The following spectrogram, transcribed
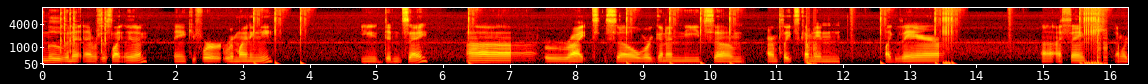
moving it ever so slightly then. Thank you for reminding me. You didn't say. Uh, Right, so we're gonna need some iron plates coming in like there. uh, I think. And we're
